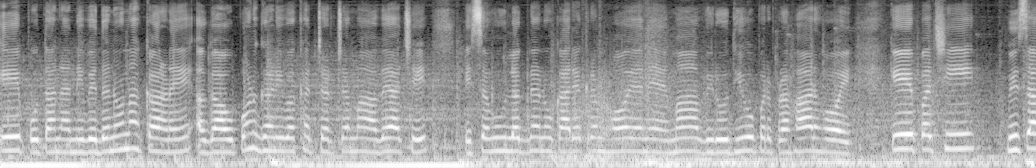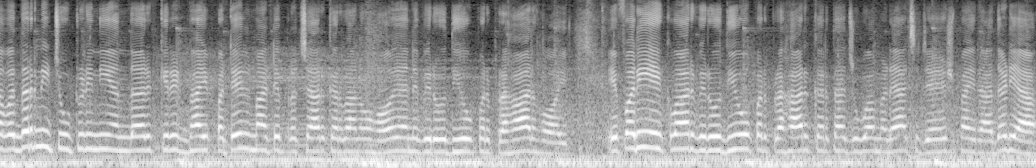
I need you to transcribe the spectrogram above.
એ પોતાના નિવેદનોના કારણે અગાઉ પણ ઘણી વખત ચર્ચામાં આવ્યા છે એ સમૂહ લગ્નનો કાર્યક્રમ હોય અને એમાં વિરોધીઓ પર પ્રહાર હોય કે પછી વિસાવદરની ચૂંટણીની અંદર કિરીટભાઈ પટેલ માટે પ્રચાર કરવાનો હોય અને વિરોધીઓ પર પ્રહાર હોય. એ ફરી એકવાર વિરોધીઓ પર પ્રહાર કરતા જોવા મળ્યા છે. જયેશભાઈ રાદડિયા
